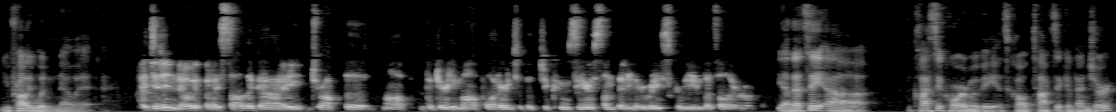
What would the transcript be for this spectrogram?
You probably wouldn't know it. I didn't know it, but I saw the guy drop the mop, the dirty mop water into the jacuzzi or something, and everybody screamed. That's all I remember. Yeah, that's a uh, classic horror movie. It's called Toxic Avenger.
